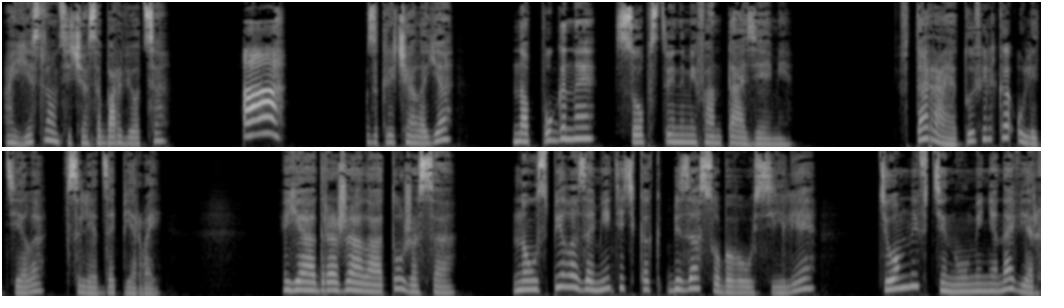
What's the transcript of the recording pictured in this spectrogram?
А если он сейчас оборвется? а закричала я, напуганная собственными фантазиями. Вторая туфелька улетела вслед за первой. Я дрожала от ужаса, но успела заметить, как без особого усилия — Темный втянул меня наверх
